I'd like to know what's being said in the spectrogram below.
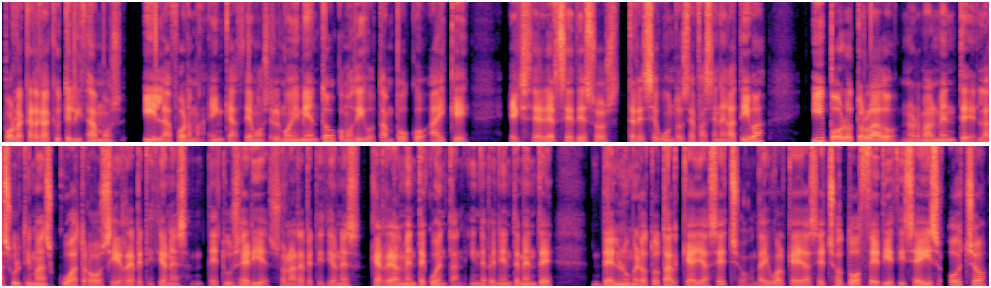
por la carga que utilizamos y la forma en que hacemos el movimiento. Como digo, tampoco hay que excederse de esos 3 segundos de fase negativa. Y por otro lado, normalmente las últimas 4 o 6 repeticiones de tu serie son las repeticiones que realmente cuentan, independientemente del número total que hayas hecho. Da igual que hayas hecho 12, 16, 8,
